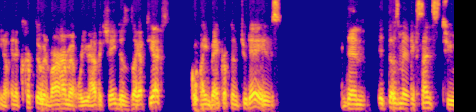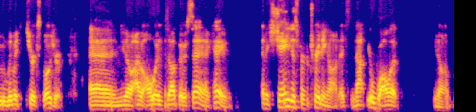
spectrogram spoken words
you know in a crypto environment where you have exchanges like FTX going bankrupt in two days, then it does make sense to limit your exposure. And you know I'm always out there saying, like, hey, an exchange is for trading on. It's not your wallet. You know,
